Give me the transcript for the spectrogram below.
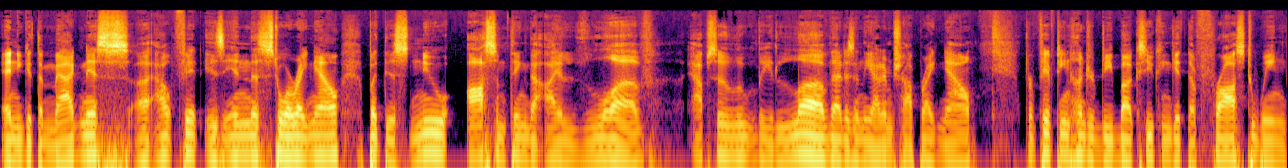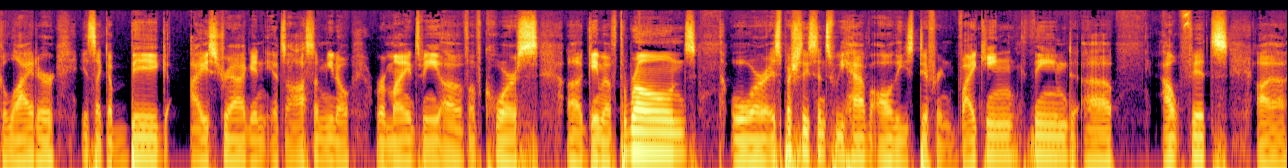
and you get the Magnus uh, outfit is in the store right now. But this new awesome thing that I love absolutely love that is in the item shop right now. For 1500 V bucks, you can get the Frostwing glider. It's like a big ice dragon. It's awesome. You know, reminds me of, of course, uh, Game of Thrones, or especially since we have all these different Viking themed. Uh, outfits. Uh,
